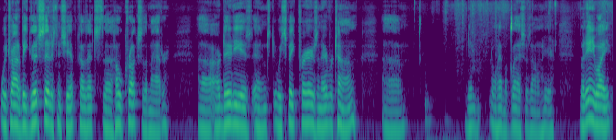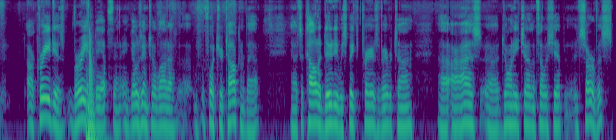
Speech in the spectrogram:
we try to be good citizenship because that's the whole crux of the matter. Uh, our duty is, and we speak prayers in every tongue. Didn't, don't have my glasses on here, but anyway, our creed is very in depth and, and goes into a lot of, uh, what you're talking about. And it's a call of duty. We speak the prayers of every tongue. Uh, our eyes uh, join each other in fellowship and service.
